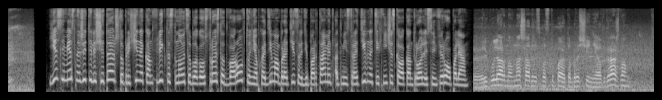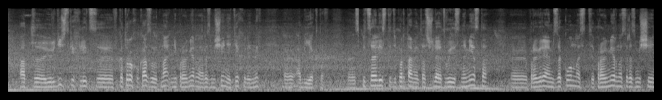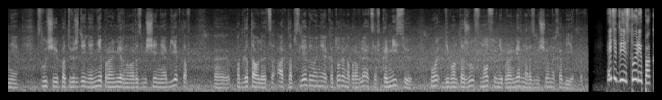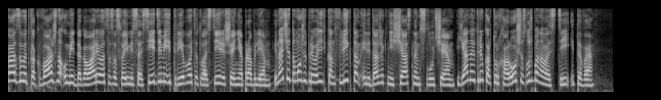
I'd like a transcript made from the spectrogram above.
Если местные жители считают, что причиной конфликта становится благоустройство дворов, то необходимо обратиться в Департамент административно-технического контроля Симферополя. Регулярно в наш адрес поступают обращения от граждан, от э, юридических лиц, э, в которых указывают на неправомерное размещение тех или иных объектов. Э, специалисты департамента осуществляют выезд на место, э, проверяем законность, правомерность размещения. В случае подтверждения неправомерного размещения объектов э, подготавливается акт обследования, который направляется в комиссию по демонтажу, сносу неправомерно размещенных объектов. Эти две истории показывают, как важно уметь договариваться со своими соседями и требовать от властей решения проблем. Иначе это может приводить к конфликтам или даже к несчастным случаям. Яна Ютрюк, Артур Хороший, служба новостей и ТВ.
